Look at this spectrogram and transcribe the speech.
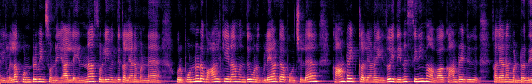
எங்களெல்லாம் கொன்றுவேன்னு சொன்னையா? இல்லை என்ன சொல்லி வந்து கல்யாணம் பண்ண? ஒரு பொண்ணோட வாழ்க்கைனா வந்து உனக்கு விளையாட்டாக போச்சுல? கான்ட்ராக்ட் கல்யாணம் ஏதோ இது என்ன சினிமாவா? கான்ட்ராக்ட் கல்யாணம் பண்ணுறது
